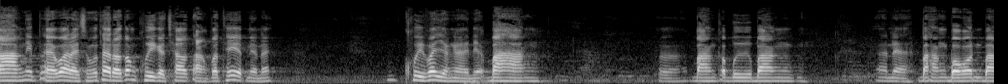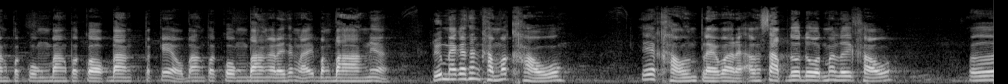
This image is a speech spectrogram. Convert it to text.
บางนี่แปลว่าอะไร สมมติถ้าเราต้องคุยกับชาวต่างประเทศเนี่ยนะคุยว่ายังไงเนี่ยบางเออบางกระบือบางเนี่ยบางบอลบางประกง บางประกอบบางประแก้ว บางประกง บางอะไรทั้งหลายบางๆเนี่ยหรือแม้กระทั่งคำว่าเขา เอ๊ะเขามันแปลว่าอะไร เอาสับโดดๆมาเลยเขา เออ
